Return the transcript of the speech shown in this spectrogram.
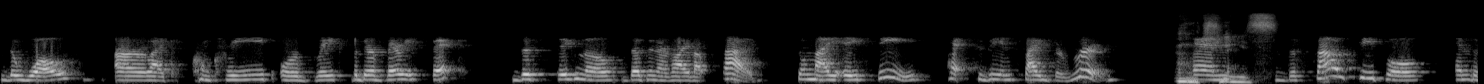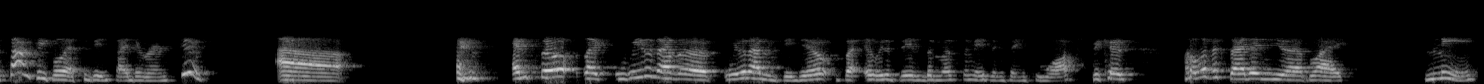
the walls are like concrete or bricks, but they're very thick, the signal doesn't arrive outside. So my AC had to be inside the room. Oh, and jeez. the sound people and the sound people had to be inside the room too. Uh, and, so like we don't have a we don't have a video, but it was been the most amazing thing to watch because all of a sudden you have like me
